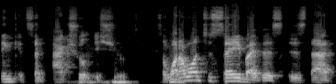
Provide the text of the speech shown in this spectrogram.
think it's an actual issue. So what I want to say by this is that.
